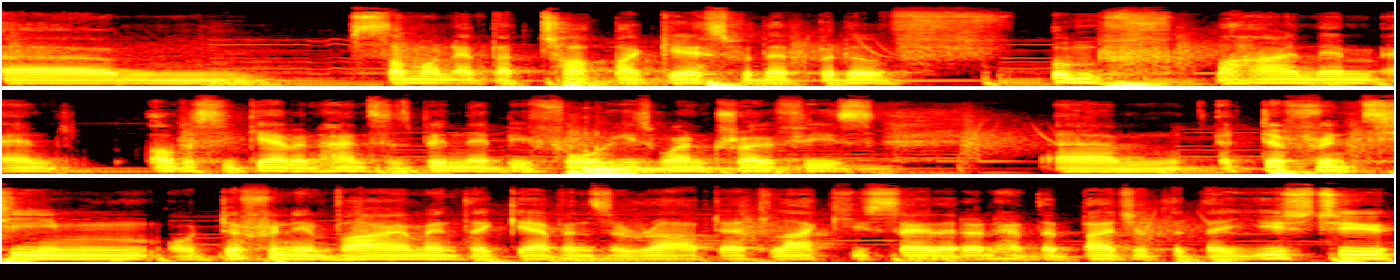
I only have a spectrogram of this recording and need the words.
um, someone at the top, I guess, with that bit of oomph behind them. And obviously, Gavin Hunt has been there before. He's won trophies. Um, a different team or different environment that Gavin's arrived at. Like you say, they don't have the budget that they used to.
